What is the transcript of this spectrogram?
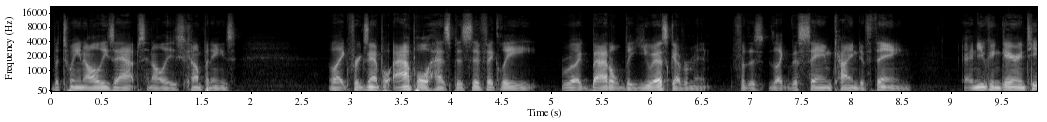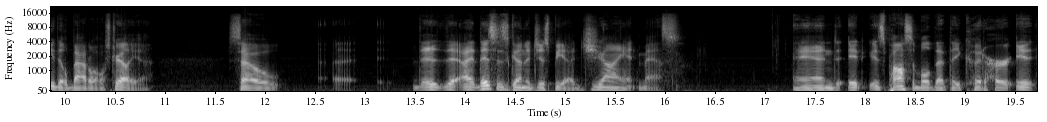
between all these apps and all these companies. Like for example, Apple has specifically like battled the U.S. government for this like the same kind of thing, and you can guarantee they'll battle Australia. So uh, I, this is going to just be a giant mess. And it is possible that they could hurt it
